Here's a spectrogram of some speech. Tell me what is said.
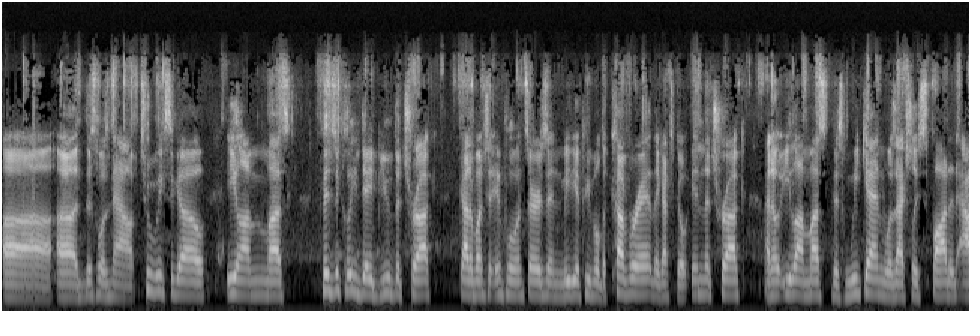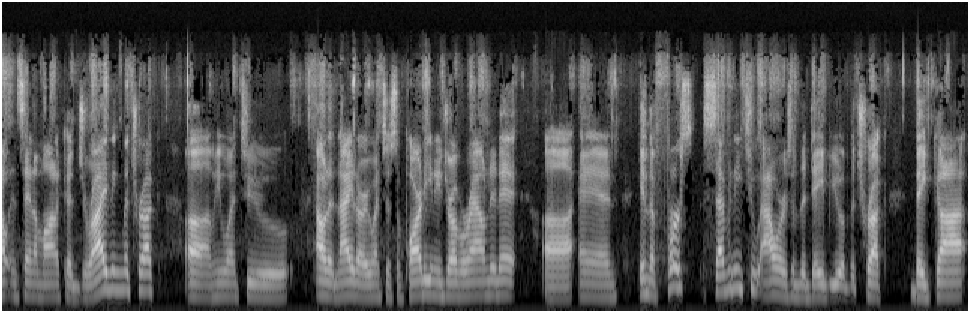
Uh, uh, this was now two weeks ago. Elon Musk physically debuted the truck, got a bunch of influencers and media people to cover it. They got to go in the truck. I know Elon Musk this weekend was actually spotted out in Santa Monica driving the truck. Um, he went to out at night or he went to some party and he drove around in it. Uh, and in the first 72 hours of the debut of the truck, they got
